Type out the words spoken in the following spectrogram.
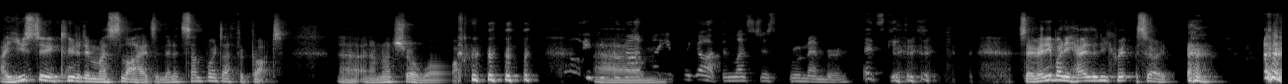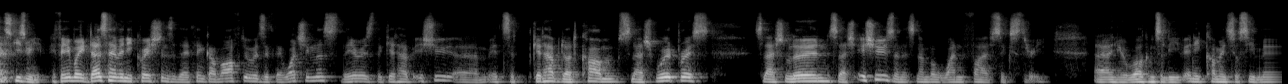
I used to include it in my slides, and then at some point I forgot, uh, and I'm not sure why. well, if you forgot um, you forgot, then let's just remember. It's good. so if anybody has any, sorry. excuse me, if anybody does have any questions that they think of afterwards, if they're watching this, there is the GitHub issue. Um, it's at github.com slash WordPress slash learn slash issues, and it's number 1563. Uh, and you're welcome to leave any comments. You'll see me.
